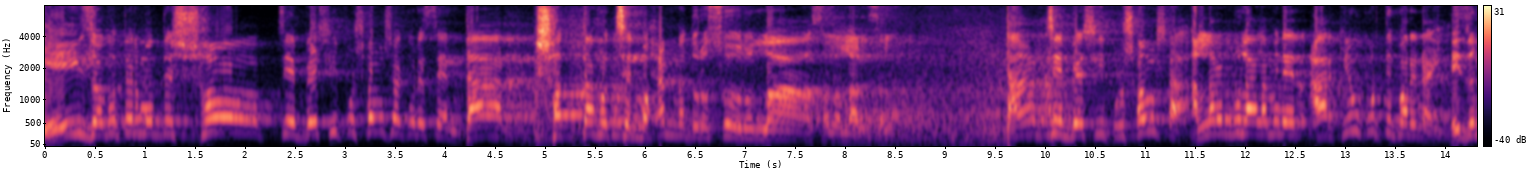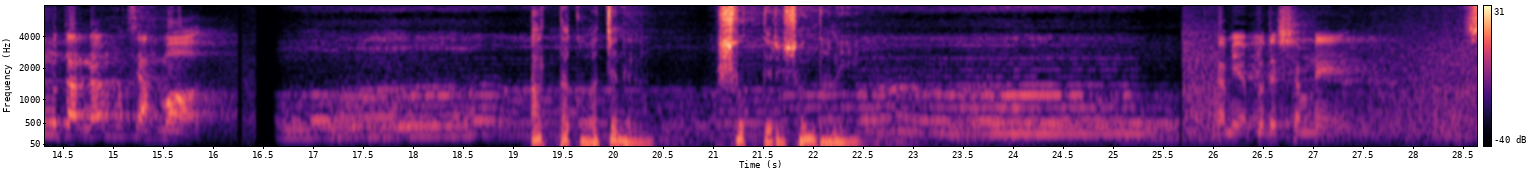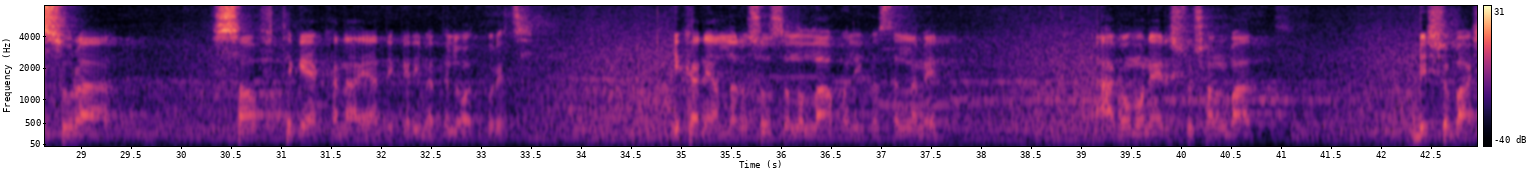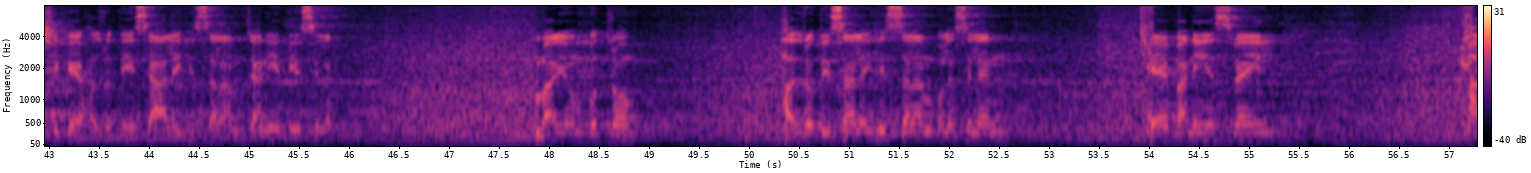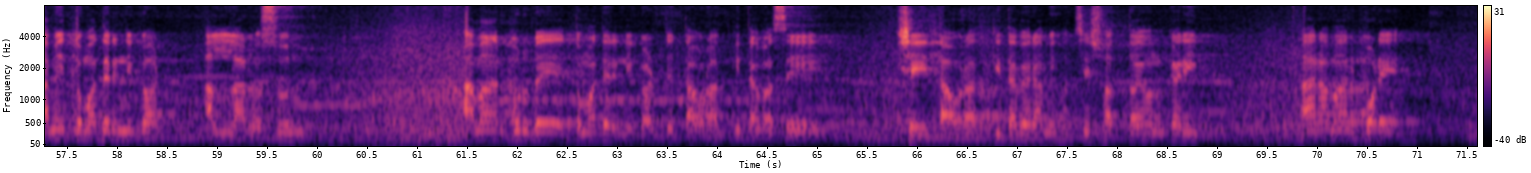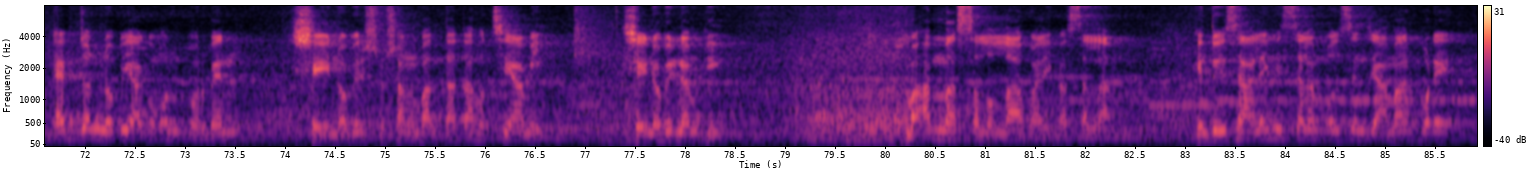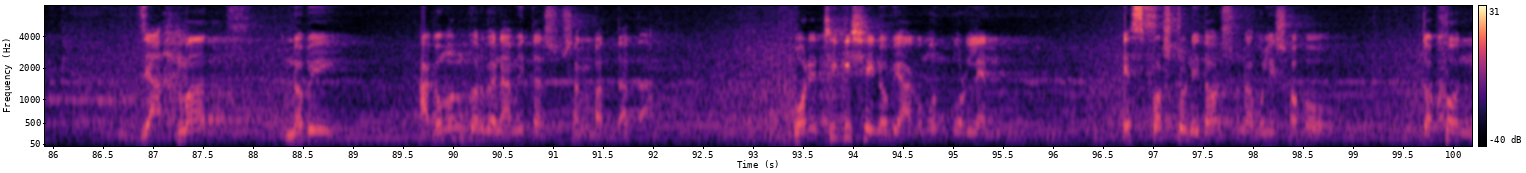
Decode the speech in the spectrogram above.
এই জগতের মধ্যে সবচেয়ে বেশি প্রশংসা করেছেন তার সত্তা হচ্ছেন মোহাম্মদ রসুল্লাহ সাল্লাম তার চেয়ে বেশি প্রশংসা আল্লাহ রব্বুল আলমিনের আর কেউ করতে পারে নাই। এই জন্য তার নাম হচ্ছে আহমদ। আত্মাকোয়া চ্যানেল সত্যের সন্ধানে। আমি আপনাদের সামনে সুরা সফ থেকে একখানা আয়াতে কারিমা তেলাওয়াত করেছি। এখানে আল্লাহ রসুল সাল্লাহ আলী সাল্লামের আগমনের সুসংবাদ বিশ্ববাসীকে হজরত ইসা আলিহিসাল্লাম জানিয়ে দিয়েছিলেন। মারিয়ম পুত্র হজরত ইসা আলহিসাল্লাম বলেছিলেন, হে বানি ইসরাইল আমি তোমাদের নিকট আল্লাহ রসুল আমার পূর্বে তোমাদের নিকট যে তাওরাত কিতাব আছে, সেই তাওরাত কিতাবের আমি হচ্ছি সত্যায়নকারী। আর আমার পরে একজন নবী আগমন করবেন, সেই নবীর সুসংবাদদাতা হচ্ছি আমি। সেই নবীর নাম কি? মোহাম্মদ সাল্লাহ আলহাসাল্লাম কিন্তু ঈসা আলহিসাল্লাম বলছেন যে, আমার পরে যে আহমদ নবী আগমন করবেন আমি তার সুসংবাদদাতা। পরে ঠিকই সেই নবী আগমন করলেন। স্পষ্ট নিদর্শনাবলী সহ তখন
